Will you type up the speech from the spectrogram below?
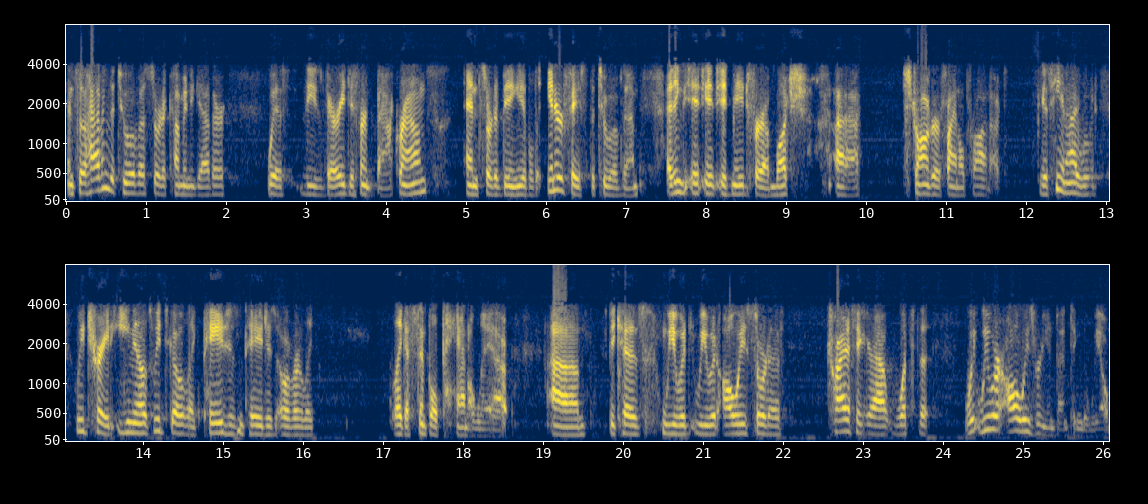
And so having the two of us sort of coming together with these very different backgrounds and sort of being able to interface the two of them, I think it, it, it made for a much uh, stronger final product because he and I would we'd trade emails. We'd go like pages and pages over like like a simple panel layout um, because we would we would always sort of try to figure out what's the we, we were always reinventing the wheel.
